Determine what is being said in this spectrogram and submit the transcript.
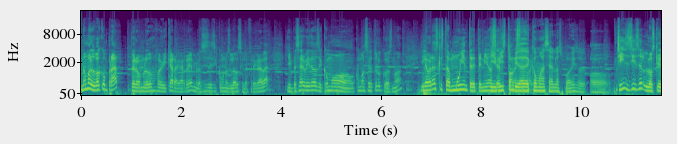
no me los voy a comprar, pero me los voy a fabricar. Agarré, me los hice así como unos globos y la fregada. Y empecé a ver videos de cómo, cómo hacer trucos, ¿no? Y la verdad es que está muy entretenido ¿Y viste un video ese de rollo. cómo hacer los boys? O, o- Sí, sí, sí, los que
